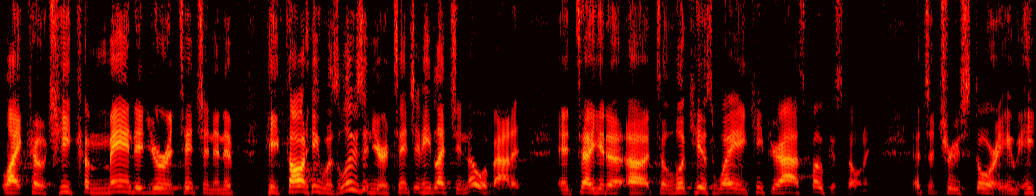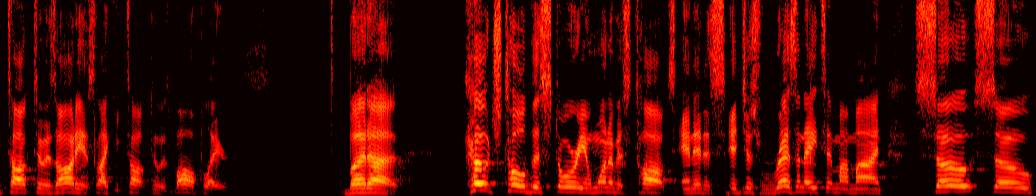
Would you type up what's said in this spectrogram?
like Coach. He commanded your attention, and if he thought he was losing your attention, he'd let you know about it and tell you to, uh, to look his way and keep your eyes focused on him. That's a true story. He, he talked to his audience like he talked to his ball players. But uh, Coach told this story in one of his talks, and it, is, it just resonates in my mind so, so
